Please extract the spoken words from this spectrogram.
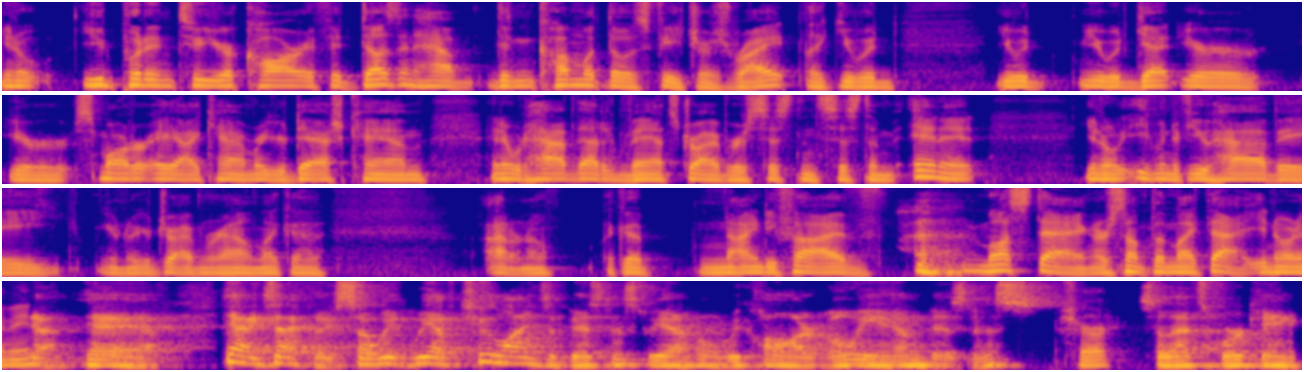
you know you'd put into your car if it doesn't have didn't come with those features, right? Like you would you would you would get your your smarter AI camera, your dash cam, and it would have that advanced driver assistance system in it. You know, even if you have a, you know, you're driving around like a, I don't know, like a 95 Mustang or something like that. You know what I mean? Yeah, yeah, yeah, yeah, exactly. So we, we have two lines of business. We have what we call our OEM business. Sure. So that's working,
